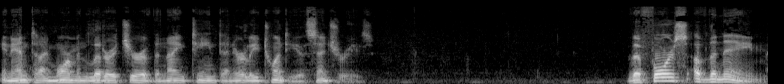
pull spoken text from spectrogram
in anti Mormon literature of the 19th and early 20th centuries. The force of the name.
